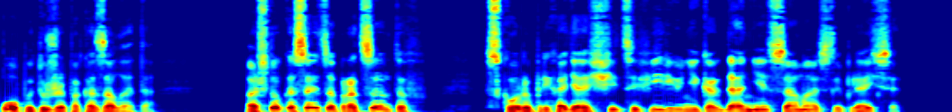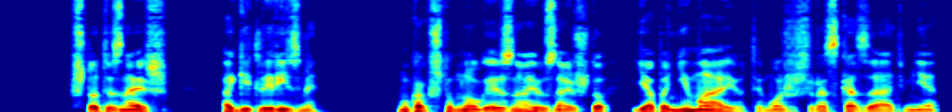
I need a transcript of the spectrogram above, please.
Опыт уже показал это. А что касается процентов, скоро приходящий цифирью никогда не самоослепляйся. Что ты знаешь о гитлеризме? Ну как что, многое знаю. Знаю, что я понимаю, ты можешь рассказать мне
